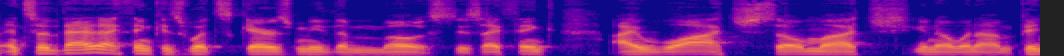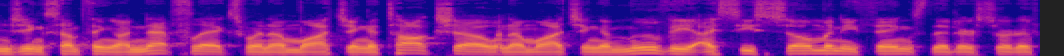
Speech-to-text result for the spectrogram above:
And so that I think is what scares me the most is I think I watch so much, you know, when I'm binging something on Netflix, when I'm watching a talk show, when I'm watching a movie, I see so many things that are sort of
